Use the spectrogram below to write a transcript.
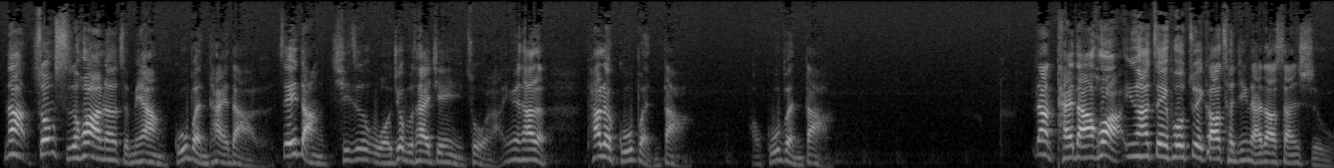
那中石化呢？怎么样？股本太大了，这一档其实我就不太建议你做了，因为它的它的股本大，好，股本大。那台达化，因为它这一波最高曾经来到三十五，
